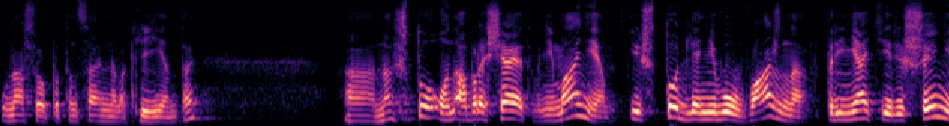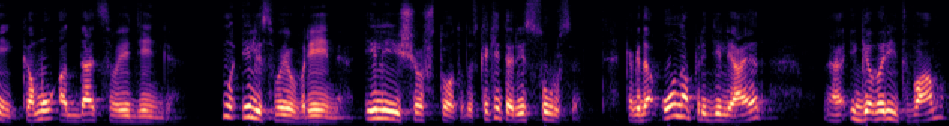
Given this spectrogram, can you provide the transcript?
у нашего потенциального клиента, а, на что он обращает внимание и что для него важно в принятии решений, кому отдать свои деньги. Ну, или свое время, или еще что-то. То есть какие-то ресурсы. Когда он определяет а, и говорит вам,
